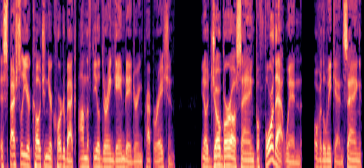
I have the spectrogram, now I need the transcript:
especially your coach and your quarterback on the field during game day, during preparation. You know, Joe Burrow saying before that win over the weekend, saying,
